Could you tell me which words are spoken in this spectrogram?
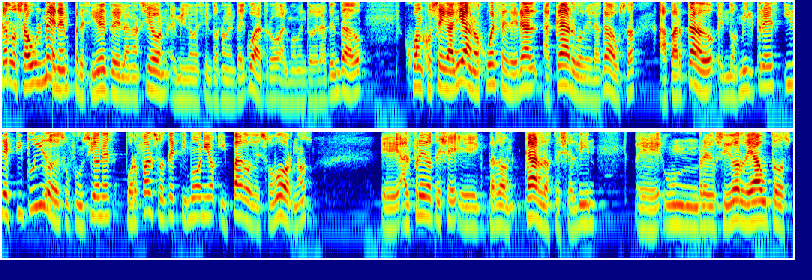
Carlos Saúl Menem, presidente de la Nación en 1994, al momento del atentado, Juan José Galeano, juez federal a cargo de la causa, apartado en 2003 y destituido de sus funciones por falso testimonio y pago de sobornos. Eh, Alfredo eh, perdón, Carlos Techeldín, eh, un reducidor de autos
